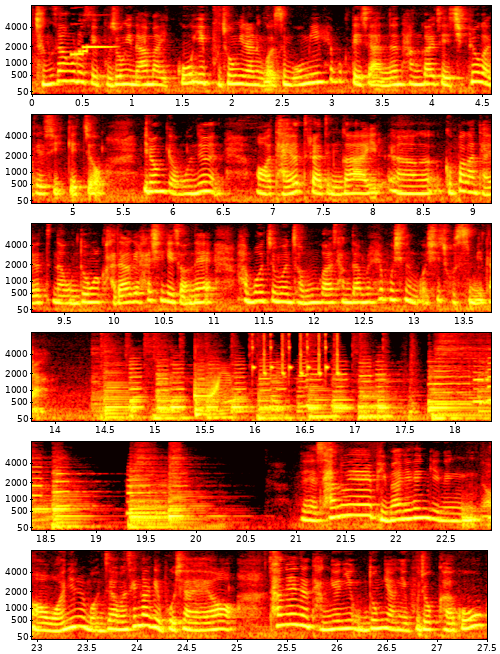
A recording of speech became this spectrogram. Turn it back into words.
증상으로서의 부종이 남아있고 이 부종이라는 것은 몸이 회복되지 않는 한 가지의 지표가 될 수 있겠죠. 이런 경우는 어, 다이어트라든가 어, 급박한 다이어트 나 운동을 과다하게 하시기 전에 한 번쯤은 전문가 상담을 해보시는 것이 좋습니다. 네, 산후에 비만이 생기는 어, 원인을 먼저 한번 생각해 보셔야 해요. 산후에는 당연히 운동량이 부족하고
